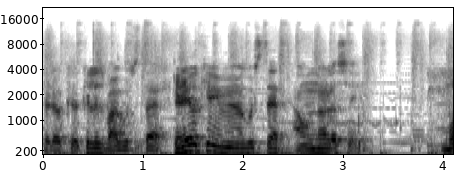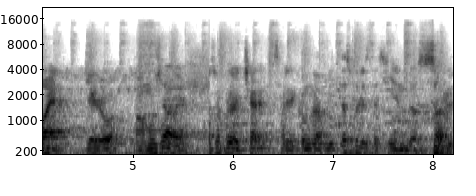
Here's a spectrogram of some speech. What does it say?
Pero creo que les va a gustar. Creo que a mí me va a gustar, aún no lo sé. Bueno, llegó. Vamos a ver. Vamos a aprovechar salir con gafitas, pero está haciendo sol.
